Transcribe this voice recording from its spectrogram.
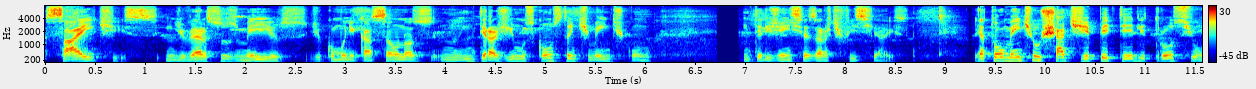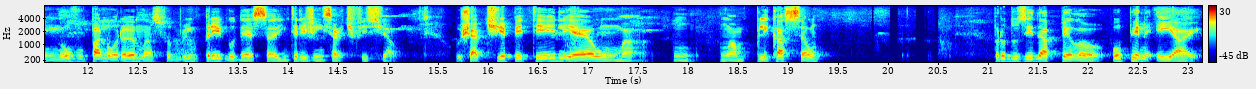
sites, em diversos meios de comunicação, nós interagimos constantemente com inteligências artificiais. E atualmente o Chat GPT ele trouxe um novo panorama sobre o emprego dessa inteligência artificial. O Chat GPT ele é uma, um, uma aplicação produzida pela OpenAI.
